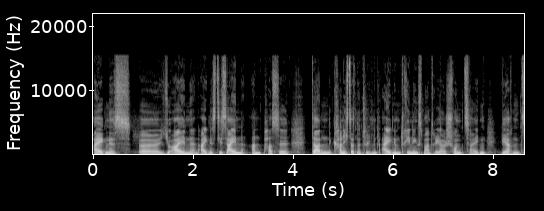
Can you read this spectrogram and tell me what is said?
eigenes äh, UI, ne, ein eigenes Design anpasse, dann kann ich das natürlich mit eigenem Trainingsmaterial schon zeigen, während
